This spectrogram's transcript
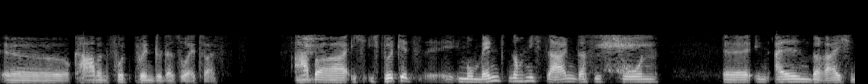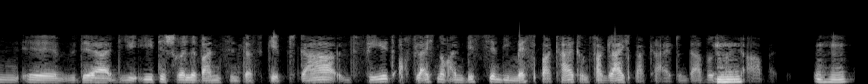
äh, Carbon Footprint oder so etwas. Aber ich, ich würde jetzt im Moment noch nicht sagen, dass es schon äh, in allen Bereichen, äh, der die ethisch relevant sind, das gibt. Da fehlt auch vielleicht noch ein bisschen die Messbarkeit und Vergleichbarkeit und da wird mhm. gearbeitet. Mhm.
